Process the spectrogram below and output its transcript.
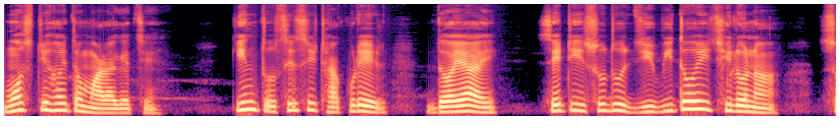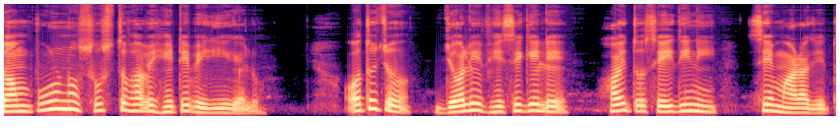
মোষটি হয়তো মারা গেছে। কিন্তু শ্রী শ্রী ঠাকুরের দয়ায় সেটি শুধু জীবিতই ছিল না, সম্পূর্ণ সুস্থভাবে হেঁটে বেরিয়ে গেল। অথচ জলে ভেসে গেলে হয়তো সেই দিনই সে মারা যেত।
